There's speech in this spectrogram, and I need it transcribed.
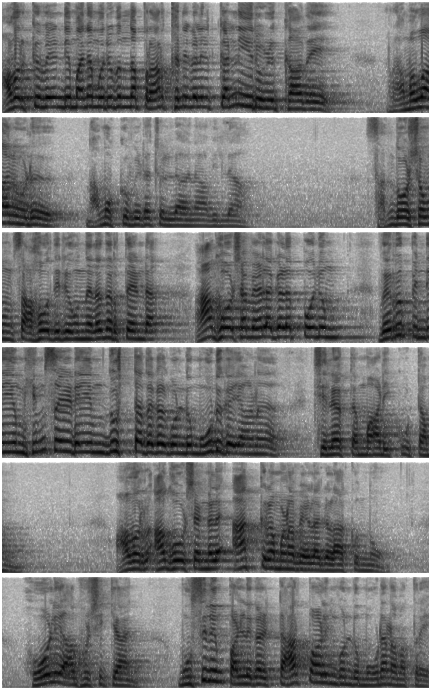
അവർക്ക് വേണ്ടി മനമുരുകുന്ന പ്രാർത്ഥനകളിൽ കണ്ണീരൊഴുക്കാതെ റമലാനോട് നമുക്ക് വിട ചൊല്ലാനാവില്ല. സന്തോഷവും സാഹോദര്യവും നിലനിർത്തേണ്ട ആഘോഷവേളകളെപ്പോലും വെറുപ്പിന്റെയും ഹിംസയുടെയും ദുഷ്ടതകൾ കൊണ്ട് മൂടുകയാണ് ചില തെമ്മാടിക്കൂട്ടം അവർ ആഘോഷങ്ങളെ ആക്രമണ വേളകളാക്കുന്നു ഹോളി ആഘോഷിക്കാൻ മുസ്ലിം പള്ളികൾ ടാർപ്പാളിൻ കൊണ്ട് മൂടണമത്രേ.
